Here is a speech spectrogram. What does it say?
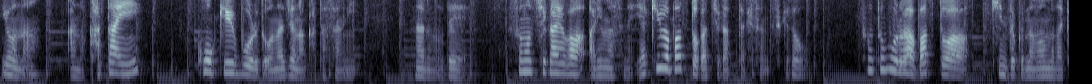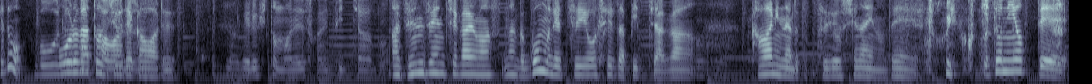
ような、あの硬い高級ボールと同じような硬さになるのでその違いはありますね。野球はバットが違ったりするんですけどソフトボールはバットは金属のままだけどボールが途中で変わる投げる人もあれですかねピッチャーも。あ全然違います。なんかゴムで通用してたピッチャーが革になると通用しないのでどういうこと人によって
